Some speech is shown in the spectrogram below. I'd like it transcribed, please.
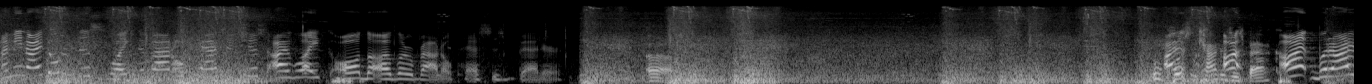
I mean, I don't dislike the battle pass. It's just I like all the other battle passes better. Uh. Ooh, I- Close Encounters I- is back. I but I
